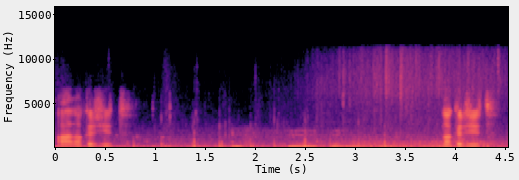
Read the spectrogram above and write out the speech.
Ah, não acredito. Não acredito.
